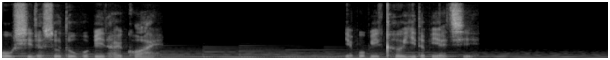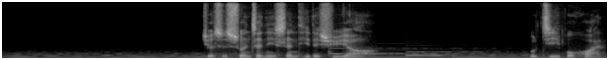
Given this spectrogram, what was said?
呼吸的速度不必太快，也不必刻意的憋气，就是顺着你身体的需要，不急不缓，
